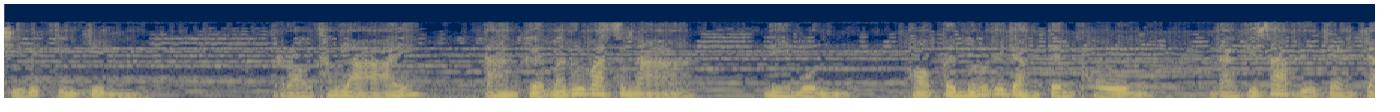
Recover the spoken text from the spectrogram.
ชีวิตจริงๆ เราทั้งหลายต่างเกิดมาด้วยวาสนา มีบุญพอเป็นมนุษย์ได้อย่างเต็มภูมิ ดังที่ทราบอยู่แก่ใจ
